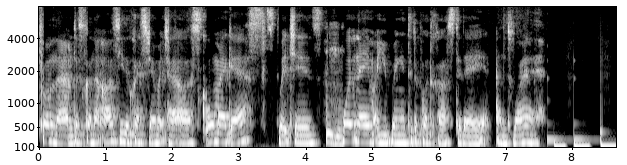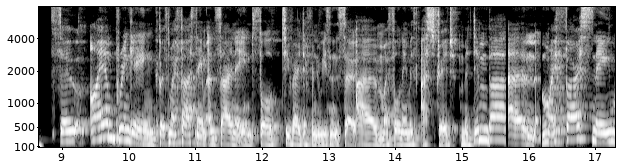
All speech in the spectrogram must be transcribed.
from that. I'm just gonna ask you the question which I ask all my guests, which is, mm-hmm. what name are you bringing to the podcast today and why? So I am bringing both my first name and surname for two very different reasons. So um, my full name is Astrid Madimba. Um, my first name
